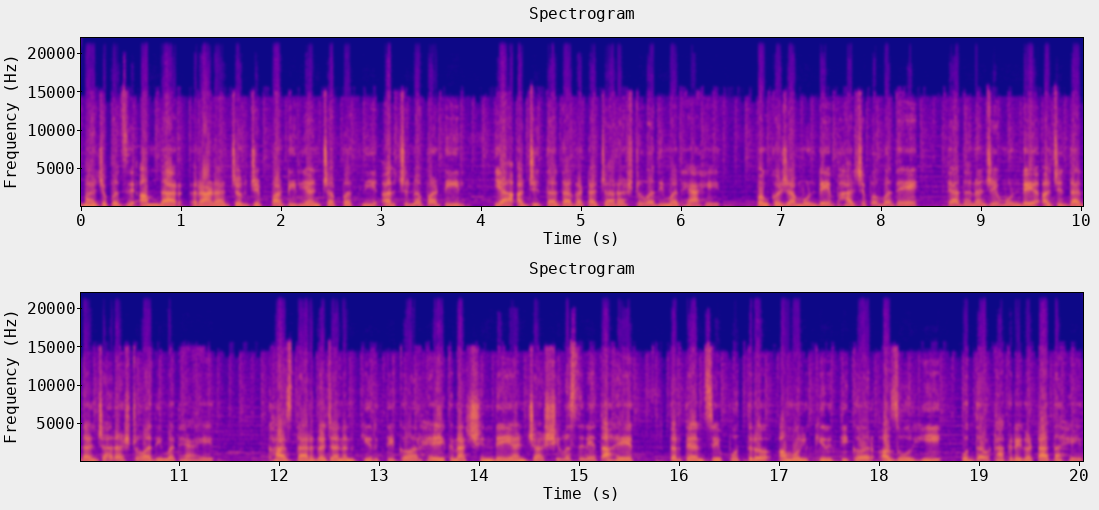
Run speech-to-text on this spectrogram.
भाजपचे आमदार राणा जगजित पाटील यांच्या पत्नी अर्चना पाटील या अजितदादा गटाच्या राष्ट्रवादीमध्ये आहेत. पंकजा मुंडे भाजपमध्ये त्या धनंजय मुंडे अजितदादांच्या राष्ट्रवादीमध्ये आहेत. खासदार गजानन कीर्तीकर हे एकनाथ शिंदे यांच्या शिवसेनेत आहेत तर त्यांचे पुत्र अमोल कीर्तीकर अजूनही उद्धव ठाकरे गटात आहेत.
